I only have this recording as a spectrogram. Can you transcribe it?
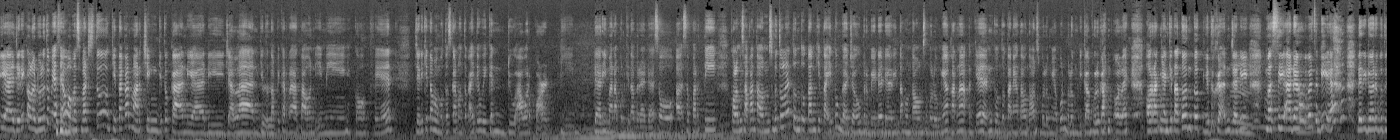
Iya, jadi kalau dulu tuh biasanya Women's March tuh kita kan marching gitu kan ya di jalan gitu. Tapi karena tahun ini COVID, jadi kita memutuskan untuk I think we can do our part di dari mana pun kita berada. So uh, seperti kalau misalkan tahun sebetulnya tuntutan kita itu nggak jauh berbeda dari tahun-tahun sebelumnya karena again tuntutan yang tahun-tahun sebelumnya pun belum dikabulkan oleh orang yang kita tuntut gitu kan. Jadi masih ada apa sedih ya dari 2017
